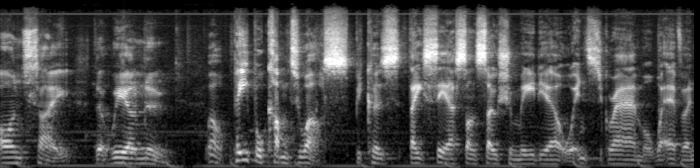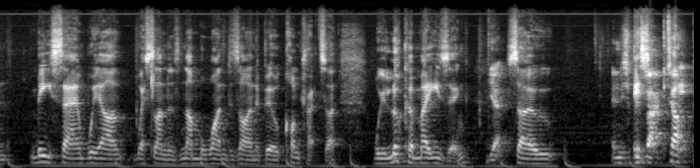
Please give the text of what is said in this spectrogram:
on site that we are new. Well, people come to us because they see us on social media or Instagram or whatever, and me saying we are West London's number one designer build contractor, we look amazing. Yeah. So And it's been backed up.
